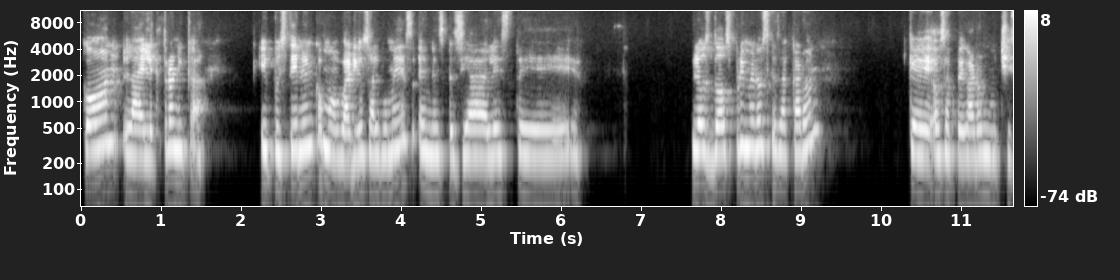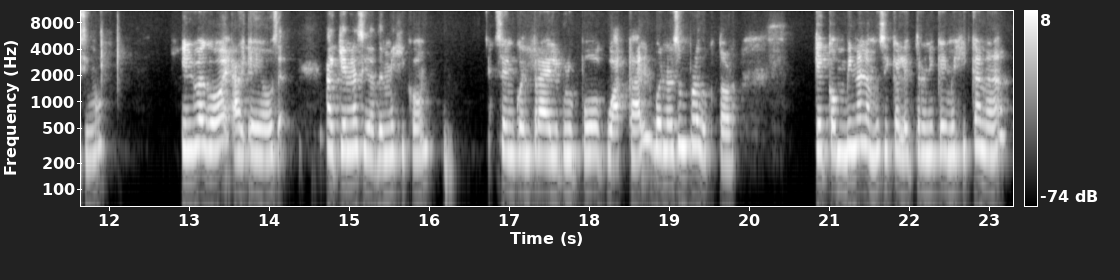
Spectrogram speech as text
con la electrónica. Y pues tienen como varios álbumes, en especial este, los dos primeros que sacaron, que, o sea, pegaron muchísimo. Y luego, eh, aquí en la Ciudad de México se encuentra el grupo Guacal, bueno, es un productor que combina la música electrónica y mexicana,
